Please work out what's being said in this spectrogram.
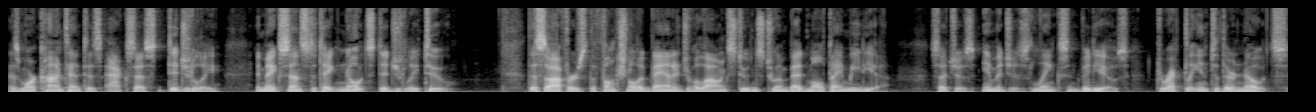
As more content is accessed digitally, it makes sense to take notes digitally too. This offers the functional advantage of allowing students to embed multimedia, such as images, links, and videos, directly into their notes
